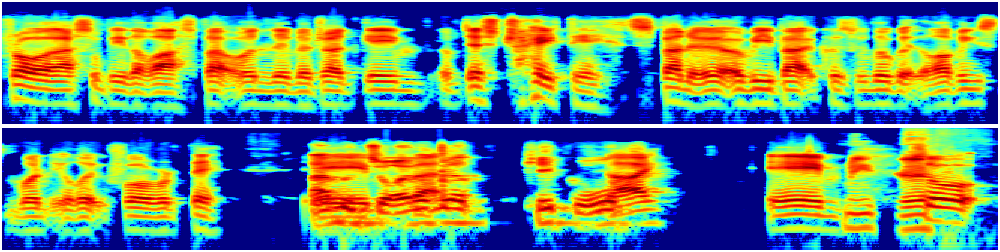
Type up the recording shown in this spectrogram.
Probably this will be the last bit on the Madrid game. I've just tried to spin it out a wee bit because we've not got the Livingston one to look forward to. I'm um, enjoying it. Keep going. Aye. Um, Me too. So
